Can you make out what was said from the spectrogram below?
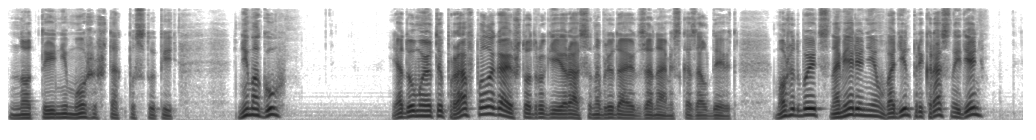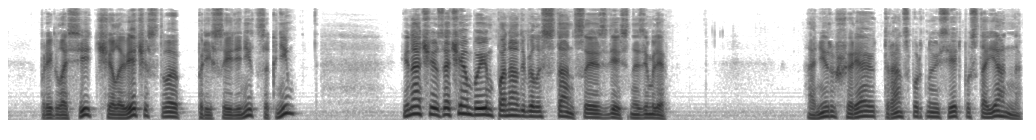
Но ты не можешь так поступить. Не могу. Я думаю, ты прав, полагаю, что другие расы наблюдают за нами, сказал Дэвид. Может быть, с намерением в один прекрасный день пригласить человечество присоединиться к ним? Иначе зачем бы им понадобилась станция здесь на земле? Они расширяют транспортную сеть постоянно,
